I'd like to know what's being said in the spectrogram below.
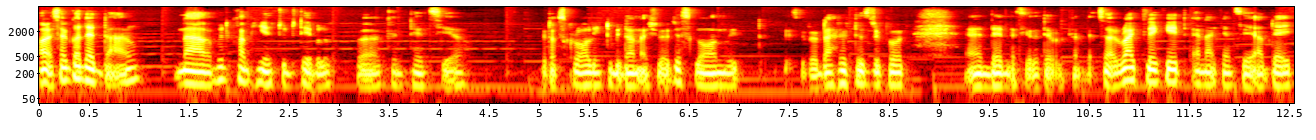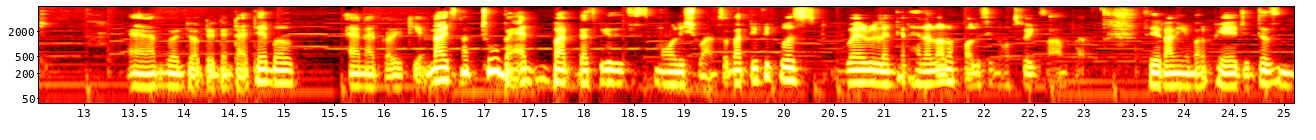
Alright so I've got that down. Now I'm going to come here to the table of uh, contents here. Bit of scrolling to be done I should have just gone with a director's report and then let's get the table of contents so I right click it and I can say update and I'm going to update the entire table and I've got it here. Now it's not too bad but that's because it's a smallish one. So but if it was very lengthy and had a lot of policy notes for example say running about a page it doesn't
